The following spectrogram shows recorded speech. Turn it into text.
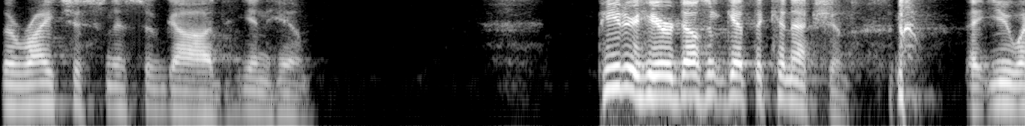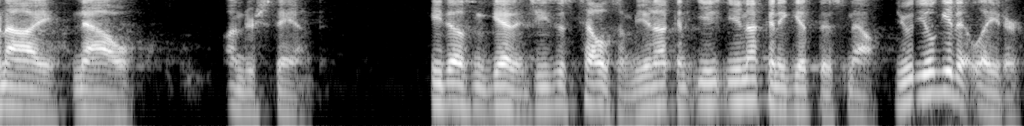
the righteousness of God in him. Peter here doesn't get the connection that you and I now understand. He doesn't get it. Jesus tells him, You're not going to get this now. You, you'll get it later.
